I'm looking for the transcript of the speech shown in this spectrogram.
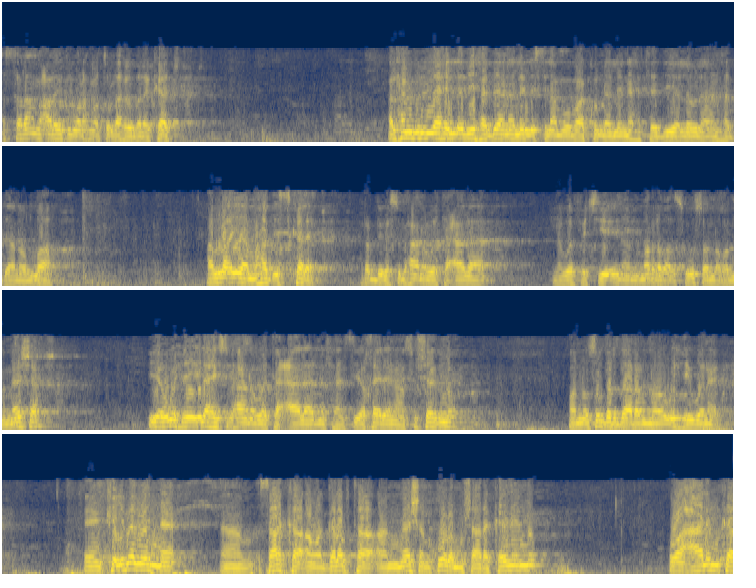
السلام عليكم ورحمة الله وبركاته الحمد لله الذي هدانا للإسلام وما كنا لنهتدي لولا أن هدانا الله allah ayaa mahad iskale. Rabbiga subxaanahu wa tacaala na waafajiyey inaanu mar labaad isugu soo noqonno meesha. Iyo wixii ilaahay subxaanahu wa tacaala na fahansiiyo khayr inaan isu sheegno oanu isu dardaaranno wixii wanaag. Kelimadeenna um, saaka ama galabta aanu meeshan kuwada mushaarakaynayno waa caalimka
